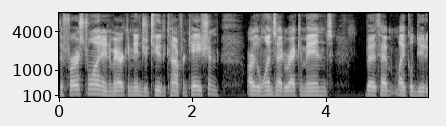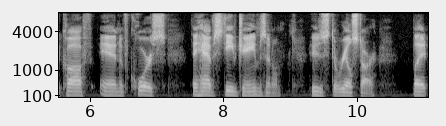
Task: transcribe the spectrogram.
the first one, and American Ninja 2, The Confrontation, are the ones I'd recommend. Both have Michael Dudikoff, and of course, they have Steve James in them, who's the real star. But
